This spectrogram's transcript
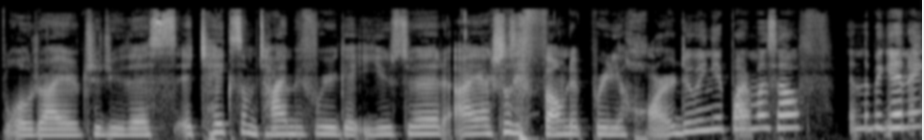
blow dryer to do this. It takes some time before you get used to it. I actually found it pretty hard doing it by myself in the beginning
